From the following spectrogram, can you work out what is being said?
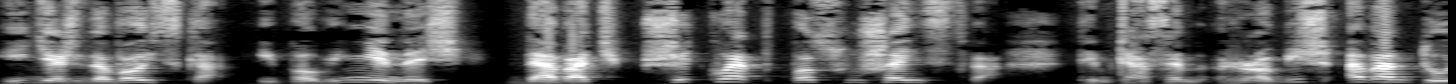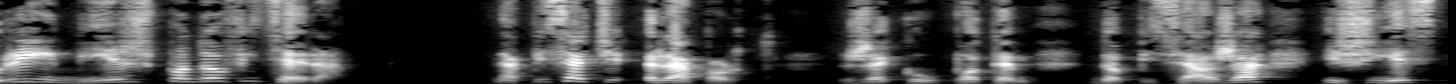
Idziesz do wojska i powinieneś dawać przykład posłuszeństwa. Tymczasem robisz awantury i bijesz pod oficera. Napisać raport, rzekł potem do pisarza, iż jest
